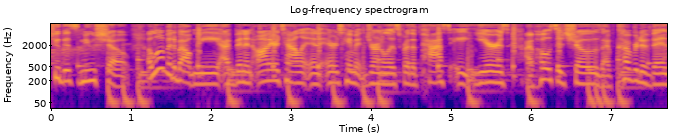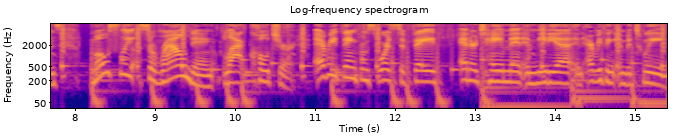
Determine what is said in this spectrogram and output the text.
to this new show. A little bit about me I've been an on air talent and entertainment journalist for the past eight years. I've hosted shows, I've covered events, mostly surrounding Black culture. Everything from sports to faith, entertainment, and media, and everything in between,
